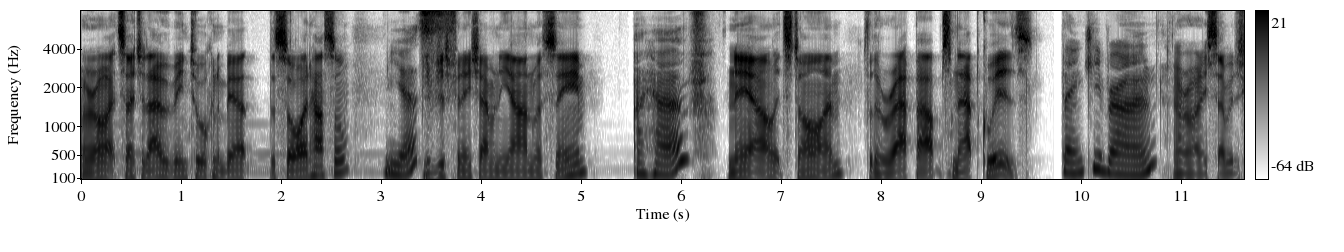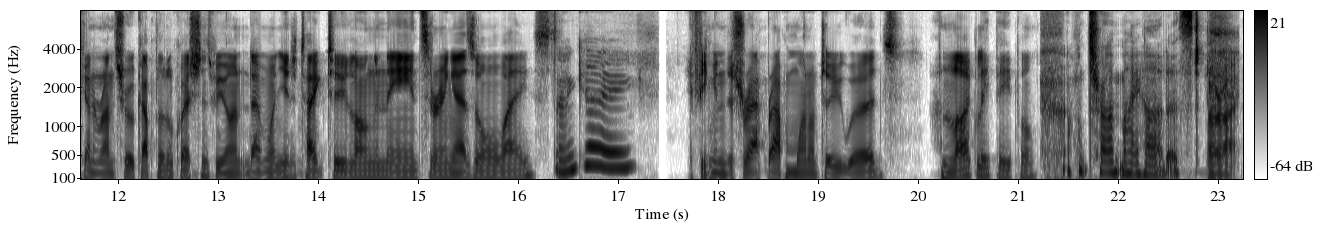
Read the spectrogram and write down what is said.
All right. So today we've been talking about the side hustle. Yes. You've just finished having a yarn with Sam. I have. Now it's time for the wrap up snap quiz. Thank you, Brian. Alrighty, so we're just going to run through a couple little questions. We want, don't want you to take too long in the answering, as always. Okay. If you can just wrap up in one or two words. Unlikely people. I'll try my hardest. All right.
